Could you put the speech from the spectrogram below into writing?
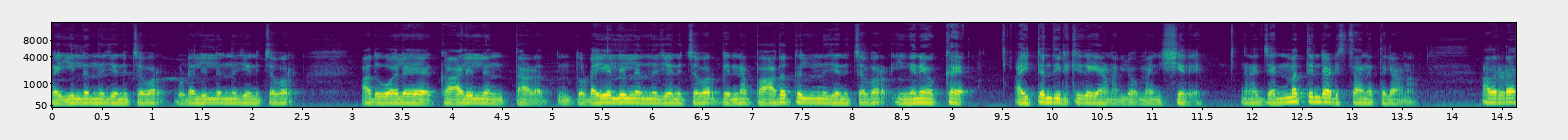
കയ്യിൽ നിന്ന് ജനിച്ചവർ ഉടലിൽ നിന്ന് ജനിച്ചവർ അതുപോലെ കാലിൽ നിന്ന് തുടയലിൽ നിന്ന് ജനിച്ചവർ പിന്നെ പാദത്തിൽ നിന്ന് ജനിച്ചവർ ഇങ്ങനെയൊക്കെ ഐറ്റം തിരിക്കുകയാണല്ലോ മനുഷ്യരെ. അങ്ങനെ ജന്മത്തിന്റെ അടിസ്ഥാനത്തിലാണ്. അവരുടെ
